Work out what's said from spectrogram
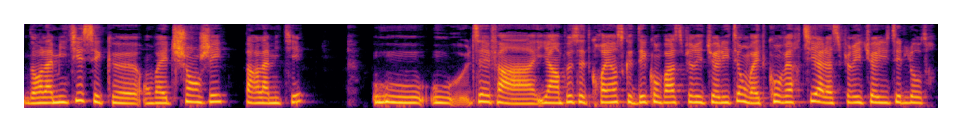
dans l'amitié, c'est que on va être changé par l'amitié ou, ou tu sais, enfin, il y a un peu cette croyance que dès qu'on parle spiritualité, on va être converti à la spiritualité de l'autre.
